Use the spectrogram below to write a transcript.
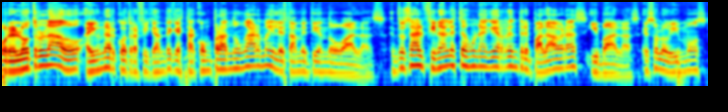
Por el otro lado, hay un narcotraficante que está comprando un arma y le está metiendo balas. Entonces, al final, esta es una guerra entre palabras y balas. Eso lo vimos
